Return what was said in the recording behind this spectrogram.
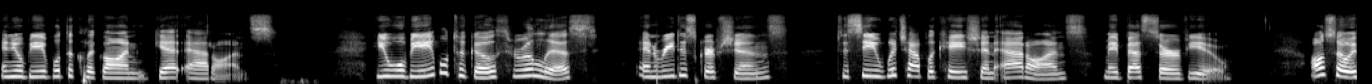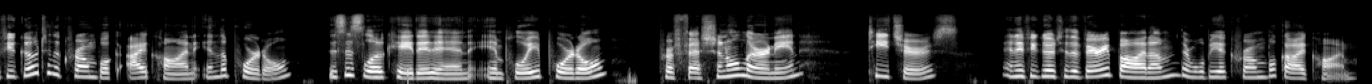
and you'll be able to click on Get Add-ons. You will be able to go through a list and read descriptions to see which application add-ons may best serve you. Also, if you go to the Chromebook icon in the portal, this is located in Employee Portal, professional learning, teachers, and if you go to the very bottom, there will be a Chromebook icon.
